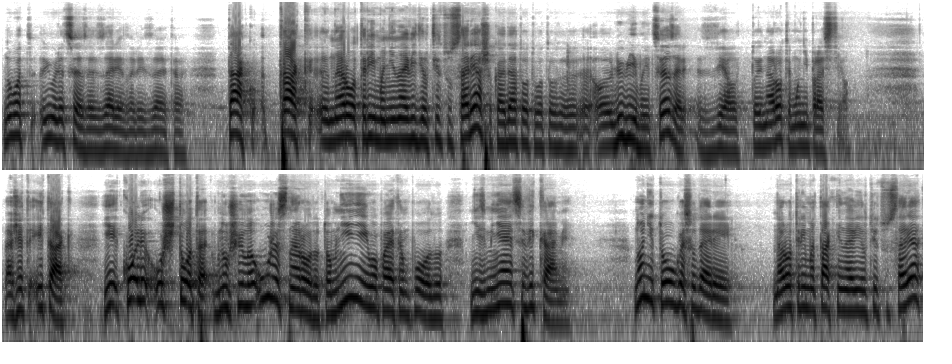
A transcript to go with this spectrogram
Ну вот Юлия Цезарь зарезали из-за этого – так, так народ Рима ненавидел титул царя, что когда тот вот, э, любимый Цезарь сделал, то и народ ему не простил. Значит, итак, и коли уж что-то внушило ужас народу, то мнение его по этому поводу не изменяется веками. Но не то у государей. Народ Рима так ненавидел титул царя,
